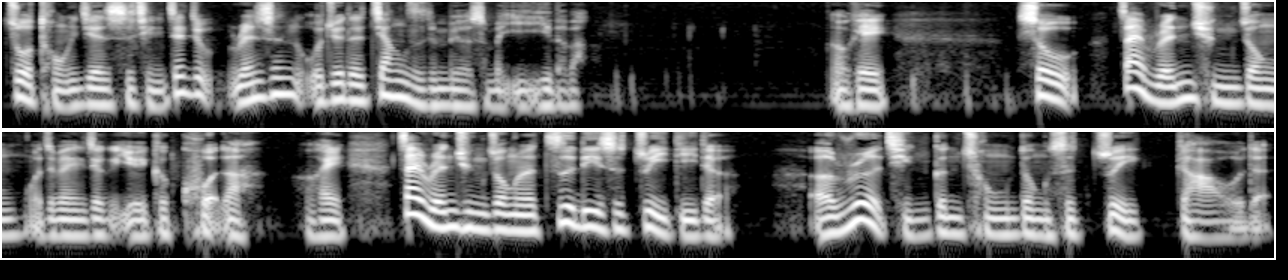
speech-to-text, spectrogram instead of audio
做同一件事情，这就人生，我觉得这样子就没有什么意义了吧。OK，so。在人群中，我这边这个有一个 quote 啊，OK，在人群中呢，智力是最低的，而热情跟冲动是最高的。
